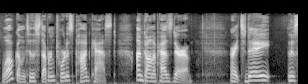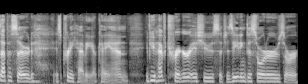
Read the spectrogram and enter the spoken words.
welcome to the Stubborn Tortoise Podcast. I'm Donna Pazdera. All right, today, this episode is pretty heavy, okay? And if you have trigger issues such as eating disorders or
